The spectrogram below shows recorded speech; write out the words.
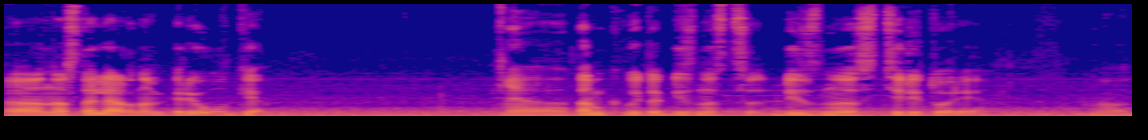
А, на Столярном переулке а, там какой-то бизнес, бизнес-территория. Вот.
